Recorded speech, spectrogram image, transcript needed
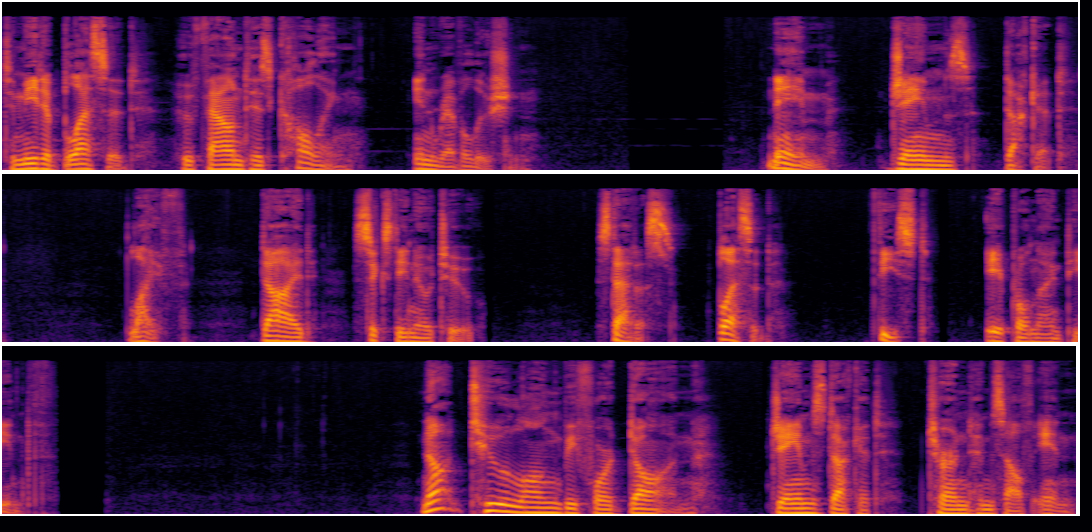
to meet a blessed who found his calling in revolution. Name James Duckett. Life died 1602. Status Blessed. Feast April 19th. Not too long before dawn, James Duckett turned himself in.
